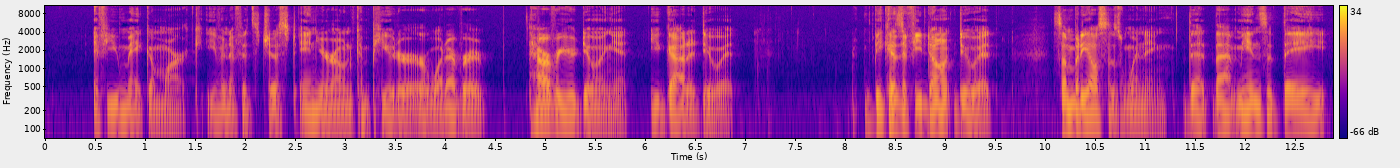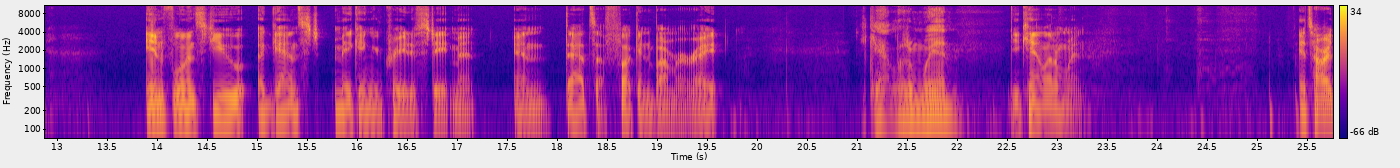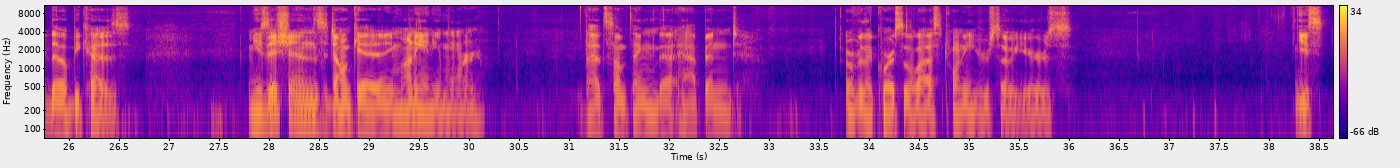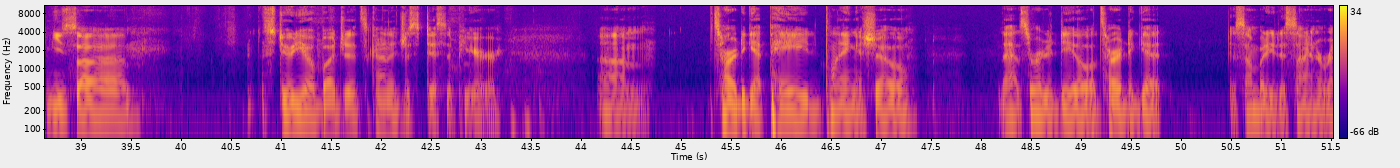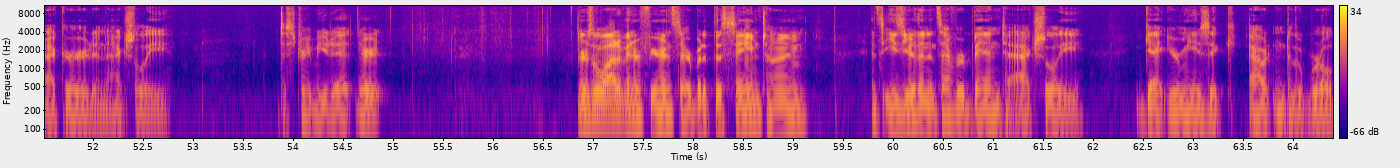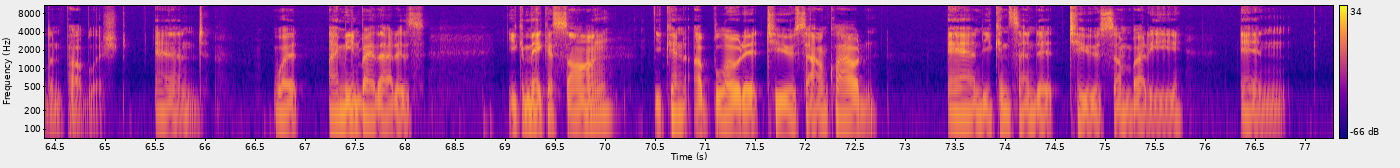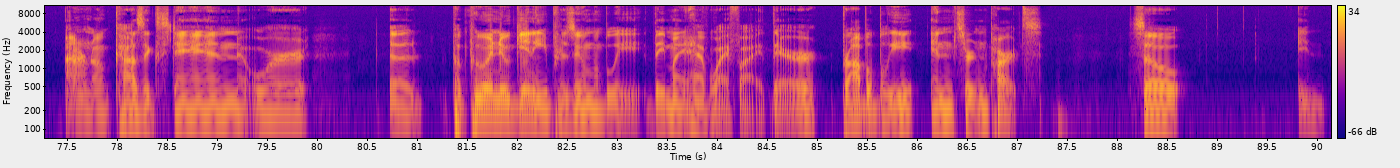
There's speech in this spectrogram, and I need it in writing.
if you make a mark, even if it's just in your own computer or whatever, however you're doing it, you got to do it. Because if you don't do it, somebody else is winning. That that means that they influenced you against making a creative statement and that's a fucking bummer, right? you can't let them win You can't let them win. It's hard though because musicians don't get any money anymore. That's something that happened over the course of the last 20 or so years. You you saw studio budgets kind of just disappear. Um, it's hard to get paid playing a show, that sort of deal. It's hard to get somebody to sign a record and actually distribute it. There there's a lot of interference there, but at the same time, it's easier than it's ever been to actually get your music out into the world and published. And what I mean by that is you can make a song, you can upload it to SoundCloud, and you can send it to somebody in I don't know, Kazakhstan or uh, Papua New Guinea, presumably, they might have Wi Fi there, probably in certain parts. So it-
